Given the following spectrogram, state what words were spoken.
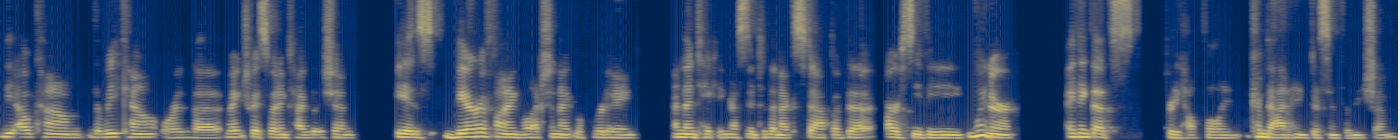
the outcome, the recount or the ranked choice voting tabulation is verifying election night reporting and then taking us into the next step of the RCV winner. I think that's pretty helpful in combating disinformation.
